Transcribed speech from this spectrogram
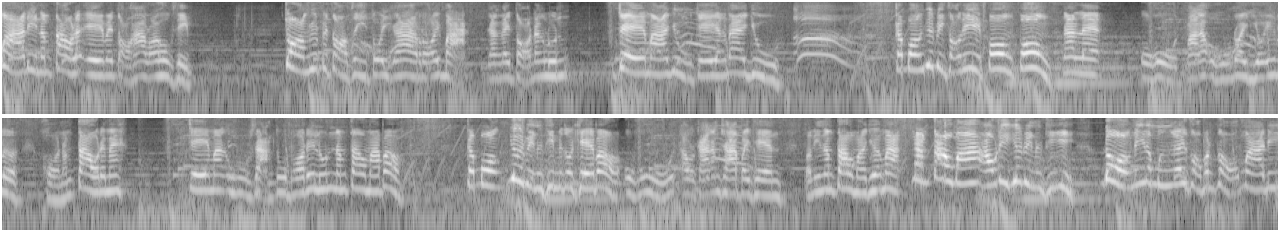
มาดิน้ำเต้าและเอไปต่อห้าร้อยหกสิบ จอมยุทธไปต่อสี่ตัวอีกห้าร้อยบาท ยังไงต่อนังลุ้น เจมาอยู่เจยังได้อยู่ กระบองยืดไปอีกสองทีโป้งโป้งนั่นแหละ โอ้โห มาแล้วโอ้โหหน่อยเดียวเองเลย ขอน้ำเต้าได้ไหม เจมาโอ้โหสามตัวพอได้ลุ้นน้ำเต้ามาเปล่ากระบองยืดไปอีกหนึ่งทีเป็นตัวเคเปล่าโอ้โห เอาการน้ำชาไปแทน ตอนนี้น้ำเต้ามาเยอะมาก น้ำเต้ามา เอาดิยืดไปอีกหนึ่งที ดอกนี้ละมึงเลยสองพันสองมาดิ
